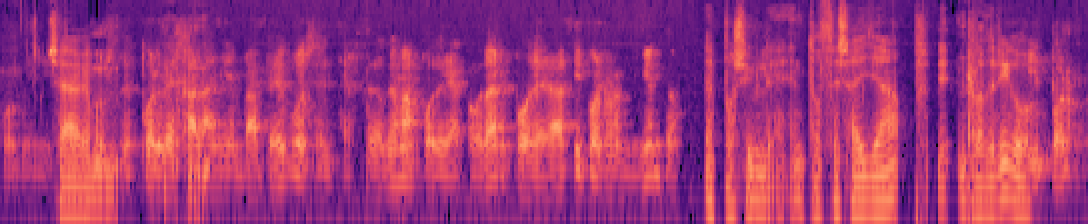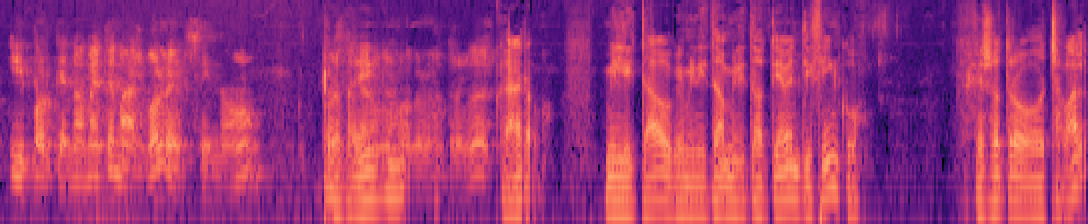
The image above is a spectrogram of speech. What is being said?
por Vinicius, sea, pues después de Haaland y Mbappé, pues el tercero que más podría cobrar por edad y por rendimiento. Es posible. Entonces ahí ya, pf, Rodrigo, Y, por, y porque no mete más goles, si no... pues Rodrigo. los otros dos. claro. Militao, que Militao, Militao tiene 25. Que es otro chaval.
